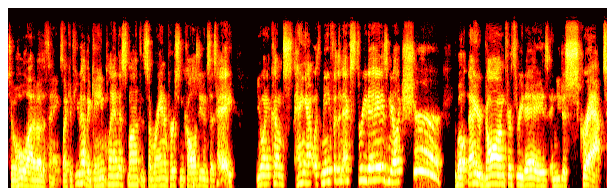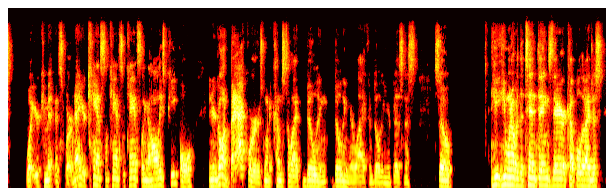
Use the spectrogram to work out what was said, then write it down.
to a whole lot of other things. Like if you have a game plan this month and some random person calls you and says, Hey, you want to come hang out with me for the next three days? And you're like, Sure. Well, now you're gone for three days and you just scrapped what your commitments were. Now you're cancel, cancel, canceling on all these people and you're going backwards when it comes to like building building your life and building your business so he, he went over the 10 things there a couple that i just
